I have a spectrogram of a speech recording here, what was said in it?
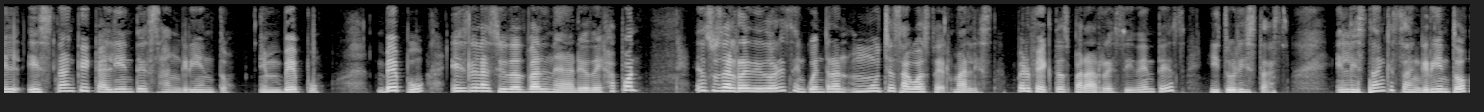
el estanque caliente sangriento, en Beppu. Beppu es la ciudad balneario de Japón. En sus alrededores se encuentran muchas aguas termales, perfectas para residentes y turistas. El estanque sangriento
